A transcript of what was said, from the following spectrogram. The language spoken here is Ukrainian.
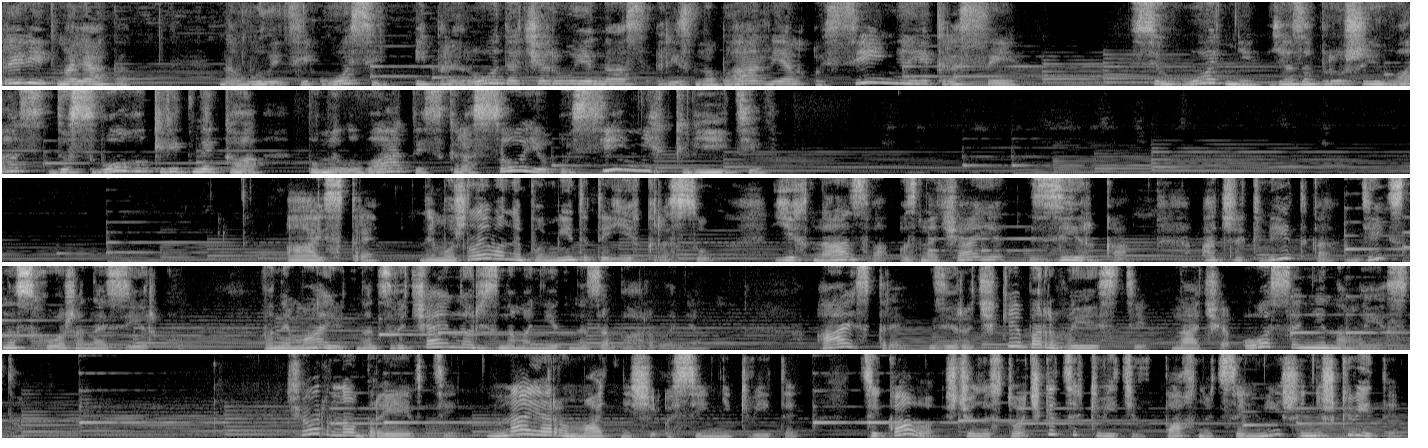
Привіт, малята! На вулиці осінь і природа чарує нас різнобарв'ям осінньої краси. Сьогодні я запрошую вас до свого квітника помилуватись красою осінніх квітів. Айстри. Неможливо не помітити їх красу. Їх назва означає зірка, адже квітка дійсно схожа на зірку. Вони мають надзвичайно різноманітне забарвлення. Айстри зірочки барвисті, наче осені намисто. Чорнобривці найароматніші осінні квіти. Цікаво, що листочки цих квітів пахнуть сильніше, ніж квіти.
